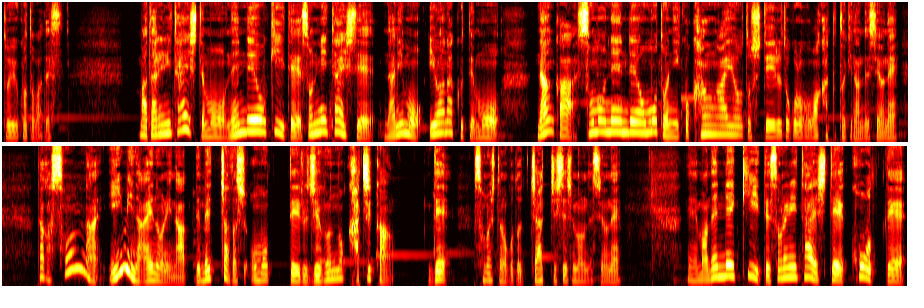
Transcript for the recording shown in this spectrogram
という言葉です。まあ誰に対しても年齢を聞いて、それに対して何も言わなくても、なんかその年齢をもとにこう考えようとしているところが分かった時なんですよね。だからそんなん意味ないのになってめっちゃ私思っている自分の価値観で、その人のことをジャッジしてしまうんですよね。で、まあ年齢聞いてそれに対してこうって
